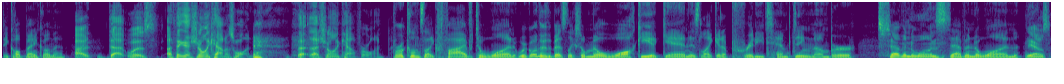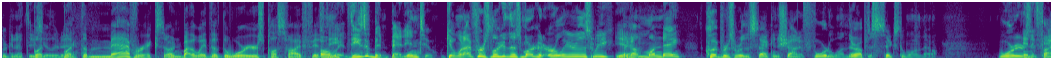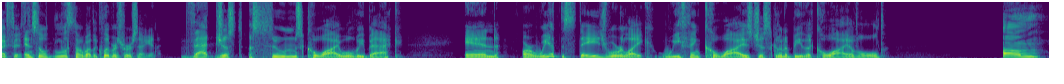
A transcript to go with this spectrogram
Do you call bank on that? Uh, that was. I think that should only count as one. that, that should only count for one. Brooklyn's like five to one. We're going through the best. Like so, Milwaukee again is like at a pretty tempting number, seven to one. seven to one. Yeah, I was looking at these But the other day. but the Mavericks. oh, And by the way, the, the Warriors plus five fifty. Oh, wait, these have been bet into. Gill, when I first looked at this market earlier this week, like Yeah. on Monday, Clippers were the second shot at four to one. They're up to six to one now. Warriors and, at five fifty. And so let's talk about the Clippers for a second. That just assumes Kawhi will be back. And are we at the stage where like we think Kawhi is just going to be the Kawhi of old? Um,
